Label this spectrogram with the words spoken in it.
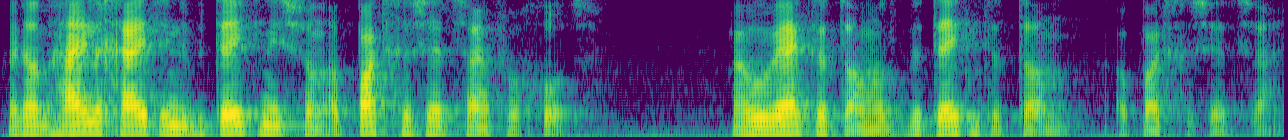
Maar dan heiligheid in de betekenis van apart gezet zijn voor God. Maar hoe werkt dat dan? Wat betekent het dan, apart gezet zijn?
